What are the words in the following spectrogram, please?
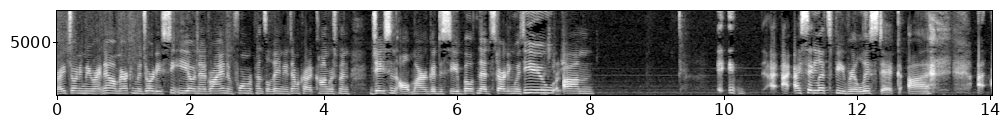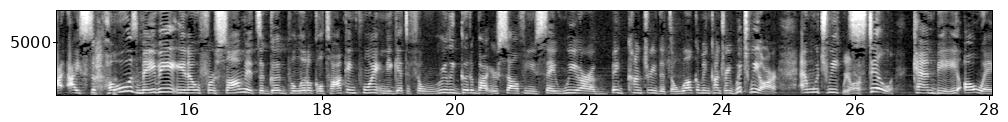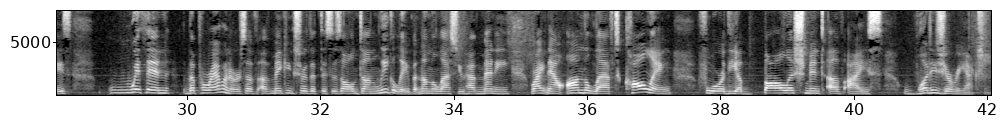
Right, joining me right now, American Majority CEO Ned Ryun and former Pennsylvania Democratic Congressman Jason Altmire. Good to see you both. Ned, starting with you. Thanks, um, it, it, I, I, say let's be realistic. Uh, I, I, suppose maybe, you know, for some it's a good political talking point and you get to feel really good about yourself and you say we are a big country that's a welcoming country, which we are, and which we, we still can be always within the parameters of, of making sure that this is all done legally. But nonetheless, you have many right now on the left calling for the abolishment of ICE. What is your reaction?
